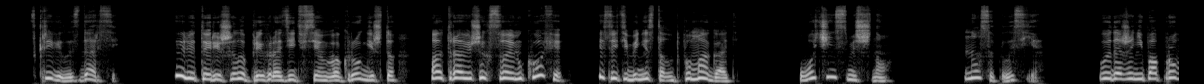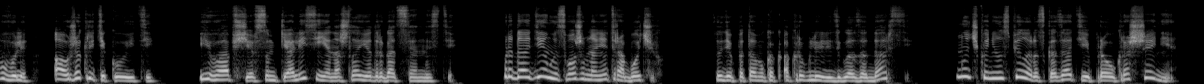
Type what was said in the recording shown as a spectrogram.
— скривилась Дарси. «Или ты решила пригрозить всем в округе, что Отравишь их своим кофе, если тебе не станут помогать. Очень смешно. Насупилась я. Вы даже не попробовали, а уже критикуете. И вообще, в сумке Алиси я нашла ее драгоценности. Продадим и сможем нанять рабочих. Судя по тому, как округлились глаза Дарси, внучка не успела рассказать ей про украшения.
